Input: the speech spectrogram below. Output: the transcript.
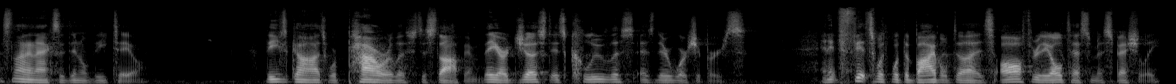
That's not an accidental detail. These gods were powerless to stop him. They are just as clueless as their worshippers. And it fits with what the Bible does, all through the Old Testament especially.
